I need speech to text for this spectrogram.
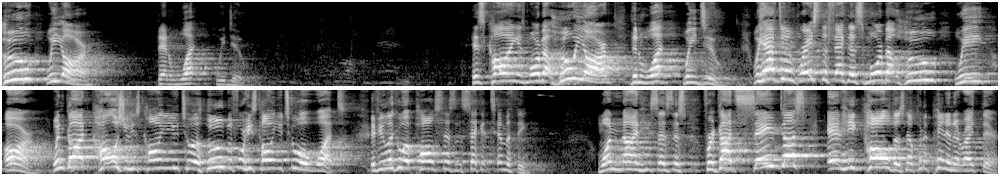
who we are than what we do. His calling is more about who we are than what we do. We have to embrace the fact that it's more about who we are. When God calls you, He's calling you to a who before He's calling you to a what. If you look at what Paul says in 2 Timothy 1 9, he says this For God saved us and He called us. Now put a pin in it right there.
